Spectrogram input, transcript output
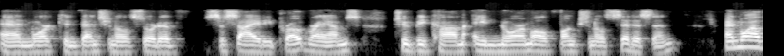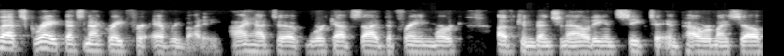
and more conventional sort of society programs to become a normal functional citizen. And while that's great, that's not great for everybody. I had to work outside the framework of conventionality and seek to empower myself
